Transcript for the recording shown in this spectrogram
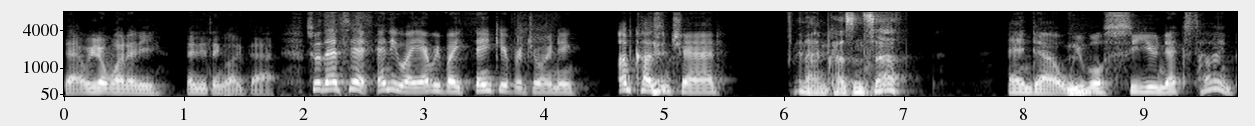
that we don't want any anything like that. So that's it. Anyway, everybody, thank you for joining. I'm cousin Chad, and I'm cousin Seth, and uh, we mm. will see you next time.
